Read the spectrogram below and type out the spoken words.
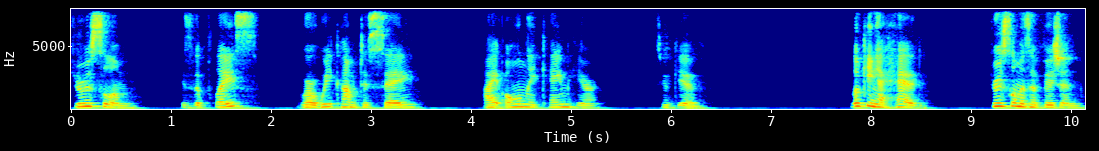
Jerusalem is the place where we come to say, I only came here to give. Looking ahead, Jerusalem is a vision.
